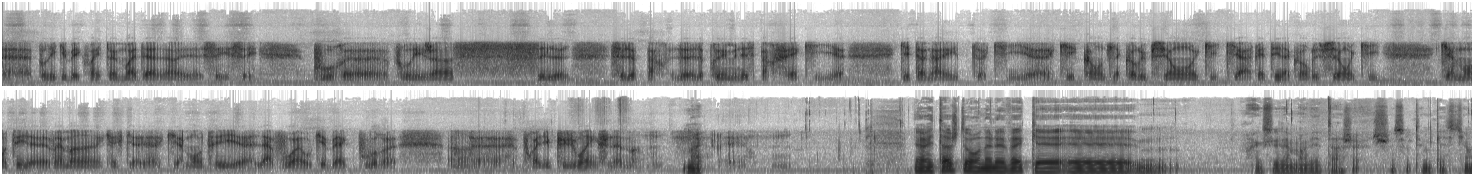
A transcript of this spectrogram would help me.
euh, pour les Québécois est un modèle. Hein. C'est pour, pour les gens, c'est le, c'est le, le, premier ministre parfait qui, qui est honnête, qui, qui est contre la corruption, qui, qui a arrêté la corruption et qui, qui a monté vraiment, qui a montré la voie au Québec pour, pour aller plus loin finalement. Ouais. L'héritage de René Lévesque est. Excusez-moi, Vieta, je, je saute une question.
